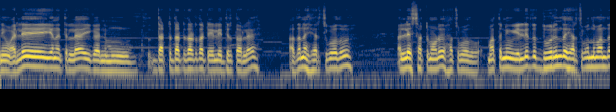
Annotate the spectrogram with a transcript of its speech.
ನೀವು ಅಲ್ಲೇ ಏನೈತಿಲ್ಲ ಈಗ ನಿಮ್ಮ ದಟ್ಟ ದಟ್ಟ ದಟ್ಟ ದಟ್ಟ ಎಲ್ಲಿ ಎದ್ದಿರ್ತಾವಲ್ಲ, ಅದನ್ನು ಹೆರ್ಚ್ಬೋದು, ಅಲ್ಲೇ ಸಟ್ ಮಾಡಿ ಹಚ್ಬೋದು. ಮತ್ತು ನೀವು ಎಲ್ಲಿದ್ದು ದೂರಿಂದ ಹೆರ್ಚ್ಕೊಂಡು ಬಂದು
